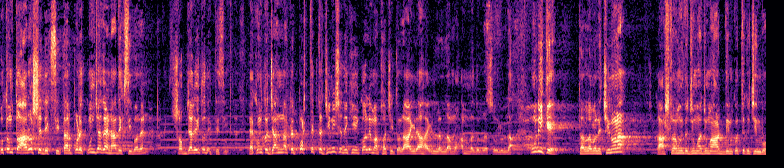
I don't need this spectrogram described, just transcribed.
প্রথম তো আরও সে দেখছি, তারপরে কোন জায়গায় না দেখছি বলেন? সব জায়গায় তো দেখতেছি। এখন তো জান্নাতের প্রত্যেকটা জিনিসে দেখি কলেমা খচিত ইলাহা ইল্লাল্লাহ মুহাম্মাদুর রাসূলুল্লাহ। উনি কে? তা আল্লাহ বলে, চিনো না? আসলাম তো জুমা জুমা আট দিন কোথেকে চিনবো?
